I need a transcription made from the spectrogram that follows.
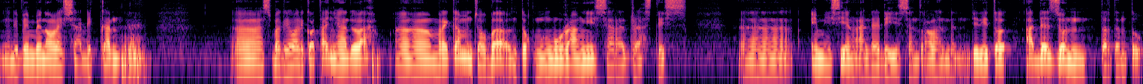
yang dipimpin oleh Sadiq Khan Eh, sebagai wali kotanya adalah uh, mereka mencoba untuk mengurangi secara drastis uh, emisi yang ada di Central London. Jadi itu ada zone tertentu,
